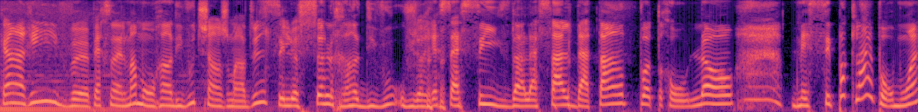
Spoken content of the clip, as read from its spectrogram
Quand arrive euh, personnellement mon rendez-vous de changement d'huile, c'est le seul rendez-vous où je reste assise dans la salle d'attente, pas trop long. Mais c'est pas clair pour moi.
